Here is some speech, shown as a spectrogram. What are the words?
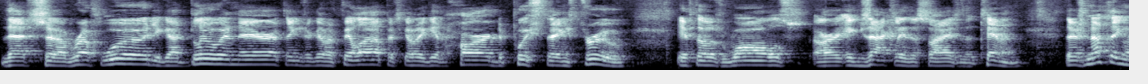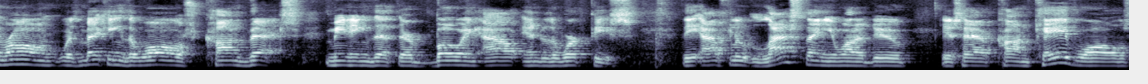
That's uh, rough wood, you got glue in there, things are going to fill up, it's going to get hard to push things through if those walls are exactly the size of the tenon. There's nothing wrong with making the walls convex, meaning that they're bowing out into the workpiece. The absolute last thing you want to do is have concave walls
